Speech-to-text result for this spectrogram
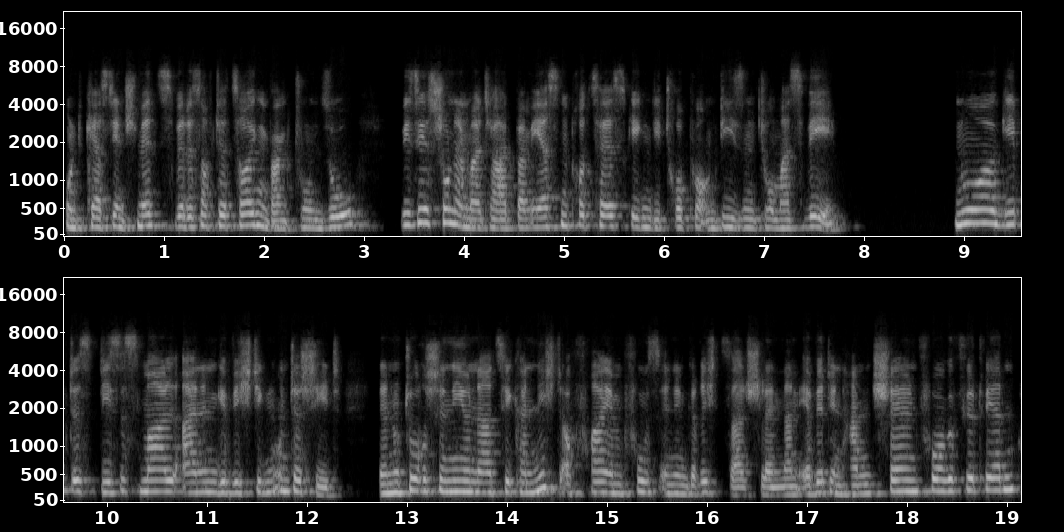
Und Kerstin Schmitz wird es auf der Zeugenbank tun, so wie sie es schon einmal tat beim ersten Prozess gegen die Truppe um diesen Thomas W. Nur gibt es dieses Mal einen gewichtigen Unterschied. Der notorische Neonazi kann nicht auf freiem Fuß in den Gerichtssaal schlendern. Er wird in Handschellen vorgeführt werden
